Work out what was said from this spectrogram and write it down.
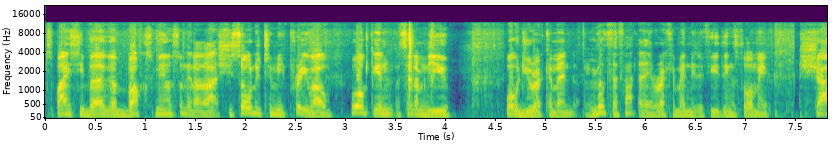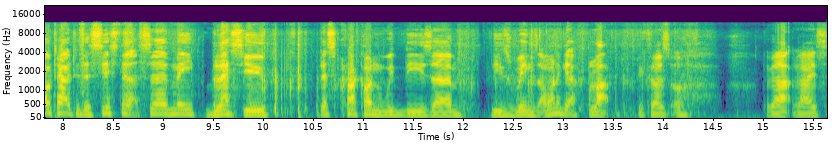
spicy burger box meal, something like that. She sold it to me pretty well. Walked in, I said I'm new. What would you recommend? I love the fact that they recommended a few things for me. Shout out to the sister that served me. Bless you let's crack on with these um these wings i want to get a flap because oh look at that guys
